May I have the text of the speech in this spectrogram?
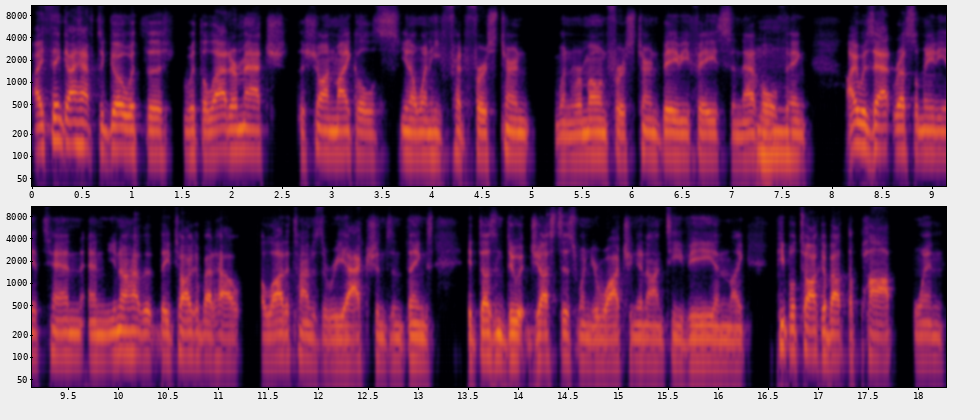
I think I have to go with the with the ladder match, the Shawn Michaels, you know, when he had first turned when Ramon first turned babyface and that mm-hmm. whole thing. I was at WrestleMania 10 and you know how they talk about how a lot of times the reactions and things it doesn't do it justice when you're watching it on TV and like people talk about the pop when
